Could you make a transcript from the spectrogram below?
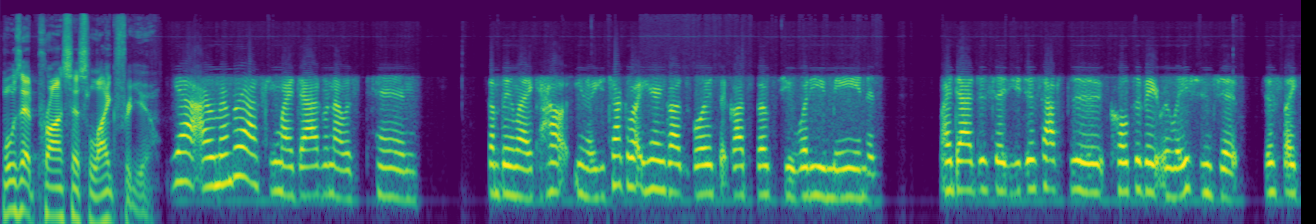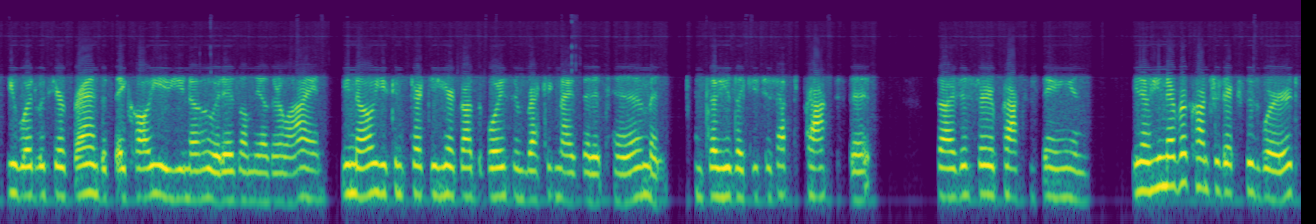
What was that process like for you? Yeah, I remember asking my dad when I was 10 something like, how, you know, you talk about hearing God's voice, that God spoke to you. What do you mean? And my dad just said, you just have to cultivate relationships just like you would with your friends. If they call you, you know who it is on the other line. You know, you can start to hear God's voice and recognize that it's Him. And, and so he's like, you just have to practice it. So I just started practicing, and, you know, he never contradicts his word.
